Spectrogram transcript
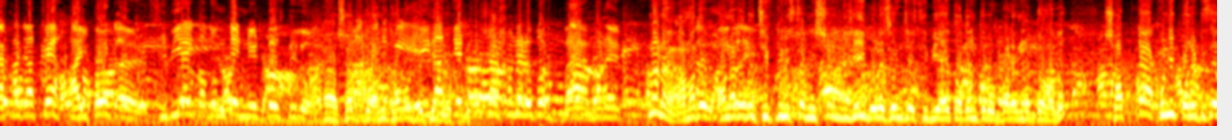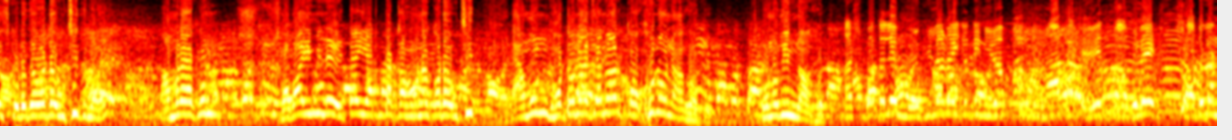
দেখা যাচ্ছে হাইকোর্ট সিবিআই তদন্তের নির্দেশ দিল। হ্যাঁ, সত্য, আমি খবর এই দেখিনি। রাজ্যের প্রশাসনের উপর মানে না না আমাদের অনারেবল চিফ মিনিস্টার নিশ্চয়ই নিজেই বলেছেন যে সিবিআই তদন্ত রোববারের মধ্যে হবে। সবটা এখনই পলিটিসাইজ করে দেওয়াটা উচিত নয়। আমরা এখন সবাই মিলে এটাই একটা কামনা করা উচিত। এমন ঘটনা যেন আর কখনো না ঘটে কোনোদিন না ঘটে। হাসপাতালে মহিলারাই যদি নিরাপদ না থাকে তাহলে সাধারণ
